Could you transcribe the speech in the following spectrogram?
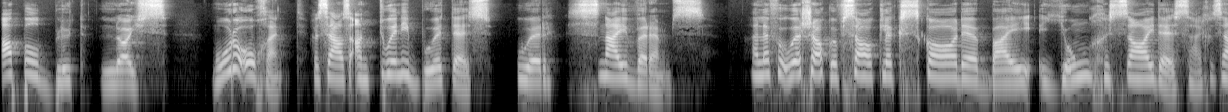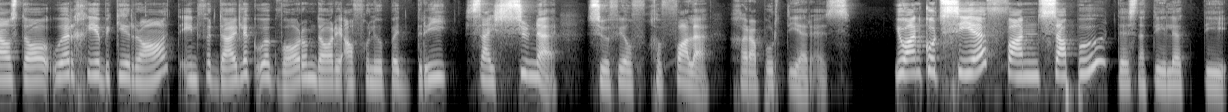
appelbloedluis. Môreoggend gesels Antoni Botus oor snywurms. Hulle veroorsaak hoofsaaklik skade by jong gesaaides. Hy gesels daaroor gee 'n bietjie raad en verduidelik ook waarom daardie afgelope 3 seisoene soveel gevalle gerapporteer is. Johan Kotse van Sapo, dis natuurlik die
